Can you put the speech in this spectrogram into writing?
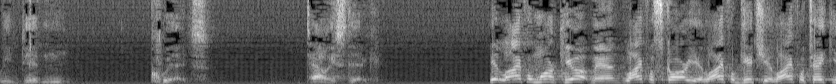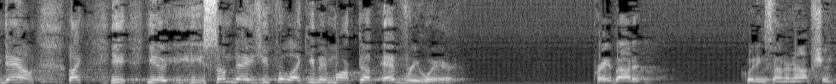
we didn't quit. Tally stick. Yeah, life will mark you up, man. Life will scar you. Life will get you. Life will take you down. Like you, you know, you, some days you feel like you've been marked up everywhere. Pray about it. Quitting's not an option.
